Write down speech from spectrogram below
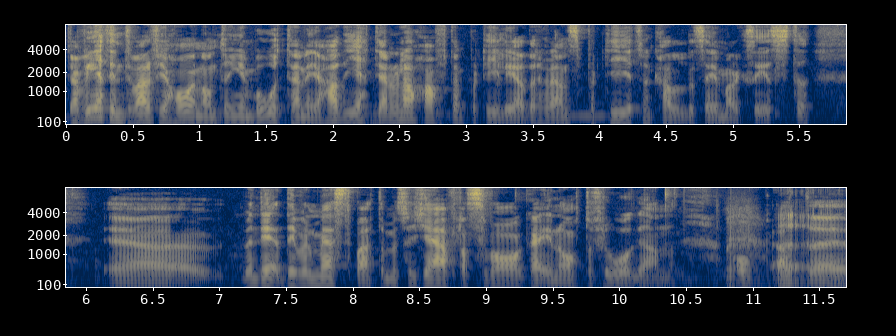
jag vet inte varför jag har någonting emot henne. Jag hade jättegärna velat ha haft en partiledare för Vänsterpartiet som kallade sig marxist. Eh, men det, det, är väl mest bara att de är så jävla svaga i NATO-frågan. Och att, eh,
